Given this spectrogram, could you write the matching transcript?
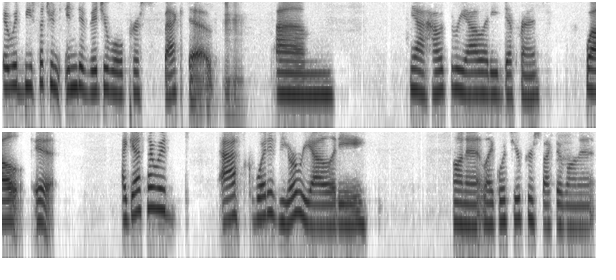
it would be such an individual perspective. Mm-hmm. Um, yeah, how is the reality different? Well, it, I guess I would ask, what is your reality on it? Like, what's your perspective on it?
